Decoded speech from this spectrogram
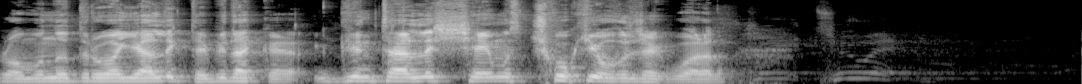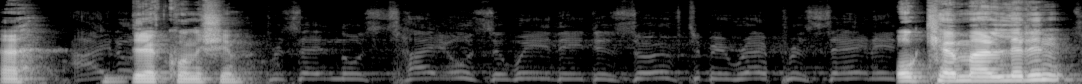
Roman'la Drew'a geldik de bir dakika. Günter'le Sheamus çok iyi olacak bu arada. Heh. Direkt konuşayım. O kemerlerin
